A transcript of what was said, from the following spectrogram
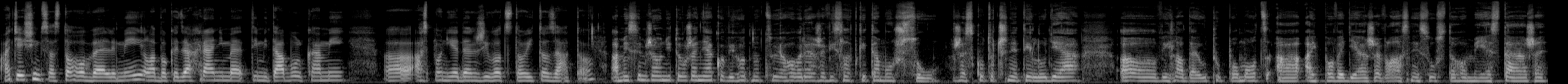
a teším sa z toho veľmi, lebo keď zachránime tými tabulkami uh, aspoň jeden život, stojí to za to. A myslím, že oni to už aj nejako vyhodnocujú a hovoria, že výsledky tam už sú. Že skutočne tí ľudia uh, vyhľadajú tú pomoc a aj povedia, že vlastne sú z toho miesta a že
